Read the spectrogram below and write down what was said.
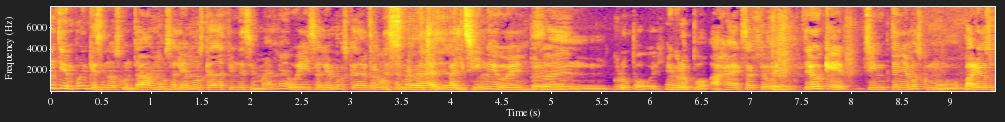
un tiempo en que sí nos juntábamos, salíamos cada fin de semana, güey, salíamos cada fin de sí, semana al, cine, güey. Pero en grupo, güey. En grupo, ajá, exacto, Sí. güey. Digo que sí teníamos como varios,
